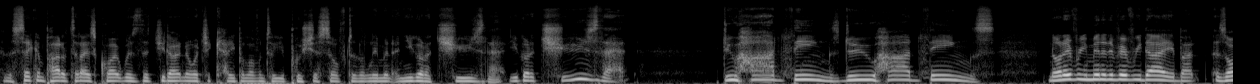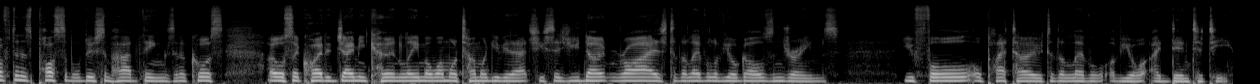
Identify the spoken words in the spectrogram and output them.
And the second part of today's quote was that you don't know what you're capable of until you push yourself to the limit, and you got to choose that. You got to choose that. Do hard things. Do hard things. Not every minute of every day, but as often as possible, do some hard things. And of course, I also quoted Jamie Kern Lima one more time. I'll give you that. She says, You don't rise to the level of your goals and dreams, you fall or plateau to the level of your identity.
